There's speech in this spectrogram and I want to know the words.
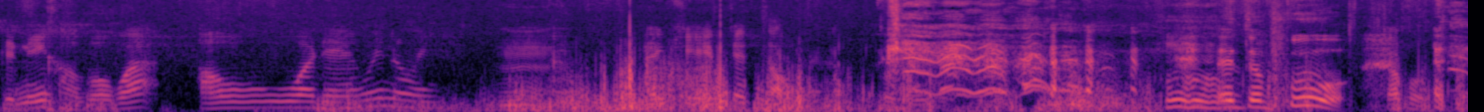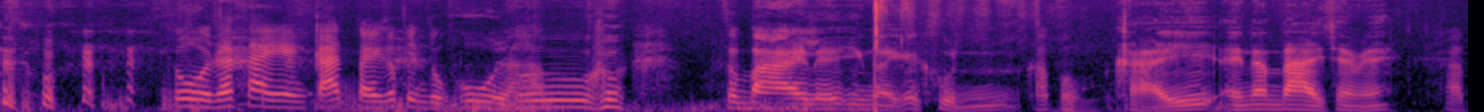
ทีนี้เขาบอกว่าเอาวัวแดงไว้หน่อยอืมได้เคฟเจ็ดสอง นะครับเป็นตัวผู้ครับผมโอ้ถ้าใส่แองกัสไปก็เป็นตัวผู้แล้วครับโอ้สบายเลยอีกหน่อยก็ขุนครับผมขายไอ้นั่นได้ใช่ไหมครับ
